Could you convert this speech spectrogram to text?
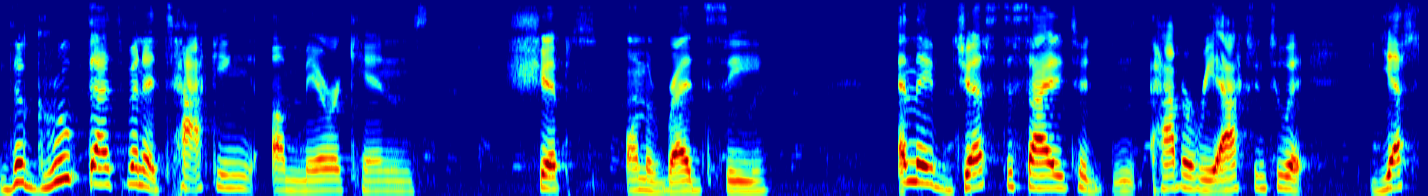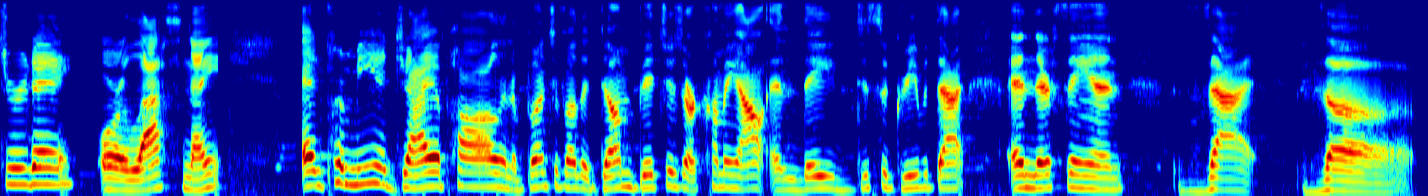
The group that's been attacking Americans' ships on the Red Sea, and they've just decided to have a reaction to it yesterday or last night. And Pramila Jayapal and a bunch of other dumb bitches are coming out and they disagree with that. And they're saying that the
